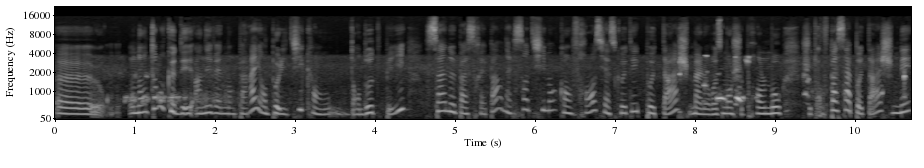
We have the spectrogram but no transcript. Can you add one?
on entend que un événement pareil en politique, dans d'autres pays, ça ne passerait pas. On a le sentiment qu'en France, il y a ce côté potache. Malheureusement, je prends le mot, je trouve pas ça potache mais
